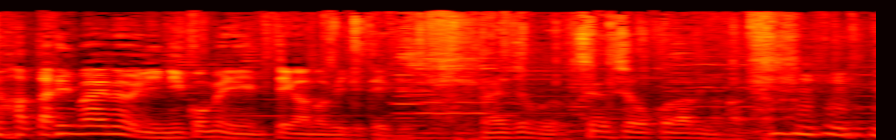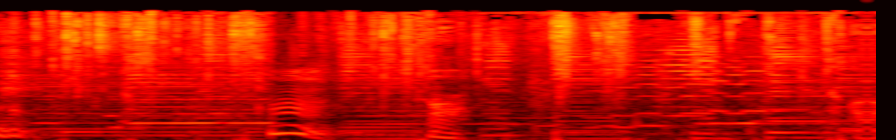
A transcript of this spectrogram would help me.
当たり前のように2個目に手が伸びてて大丈夫？先生怒られなかった？あ。なんか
